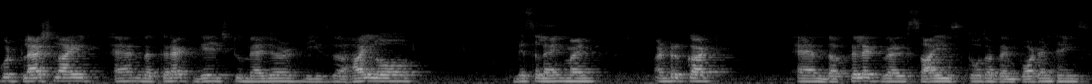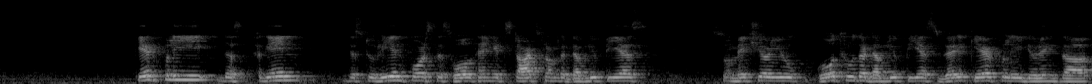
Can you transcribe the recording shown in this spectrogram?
good flashlight, and the correct gauge to measure these uh, high-low misalignment undercut and the fillet weld size. Those are the important things. Carefully this again just to reinforce this whole thing it starts from the WPS so make sure you go through the WPS very carefully during the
